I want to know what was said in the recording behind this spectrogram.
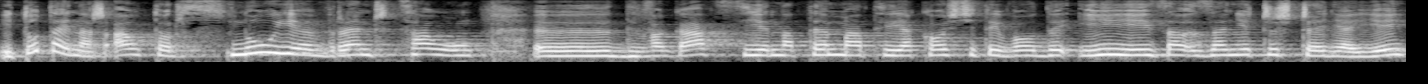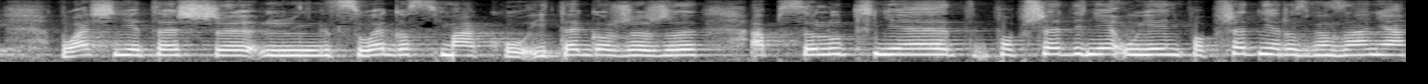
I tutaj nasz autor snuje wręcz całą y, dywagację na temat jakości tej wody i jej za, zanieczyszczenia, jej właśnie też mm, złego smaku i tego, że, że absolutnie poprzednie ujęcie, poprzednie rozwiązania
